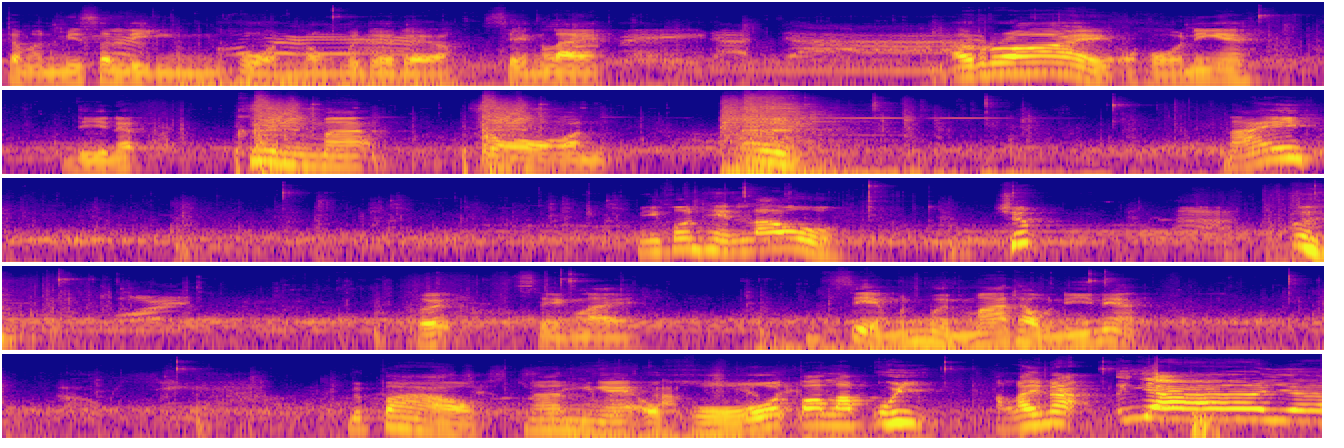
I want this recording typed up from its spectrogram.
แต่มันมีสลิงโหนลงไปเดี๋ยวๆเสียงอะไร อร่อย โอ้โห นี่ไง ดีนะ ขึ้นมาก่อนไหน มีคนเห็นเราชึบเฮ้ย เสียงอะไร เสียงมันเหมือนมาแถวนี้เนี่ย หรือเปล่า นั่นไง โอ้โห ต้อนรับ อุ้ย อะไรนะอย่าอย่า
